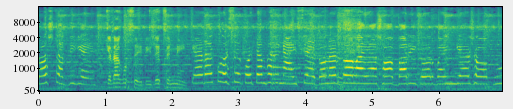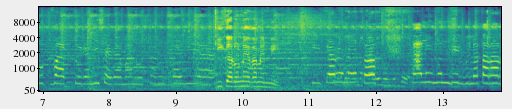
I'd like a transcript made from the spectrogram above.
দশটার দিকে। কেনা করছে এটি? দেখছেন নি? কেডা করছে কইতাম পারে না আইছে। দলের দল আয়া সব বাড়ি ঘর ভাঙ্গা সব লুটপাট করে নিছে গা মানুষ টানুষ বাইরিয়া কি কারণে জানেন নি? কি কারণে তো কালী মন্দির বিলে তারার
